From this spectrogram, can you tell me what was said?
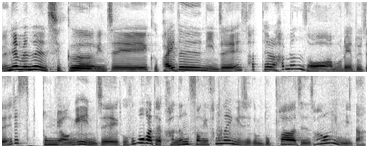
왜냐면은 지금 이제 그 바이든이 이제 사퇴를 하면서 아무래도 이제 해리스 부통령이 이제 그 후보가 될 가능성이 상당히 지금 높아진 상황입니다.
